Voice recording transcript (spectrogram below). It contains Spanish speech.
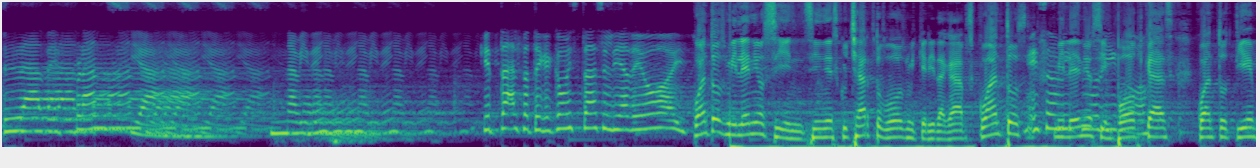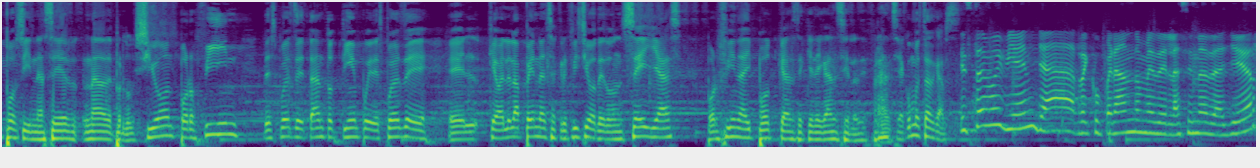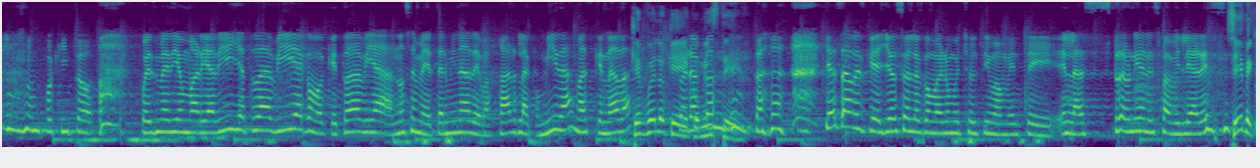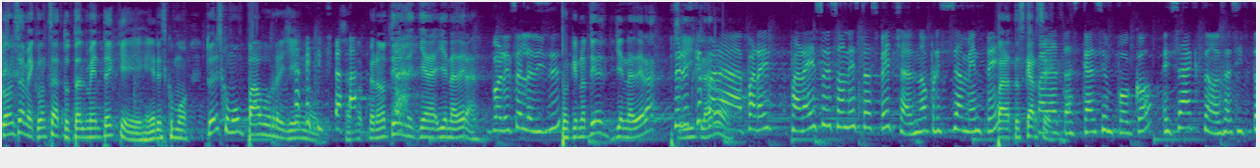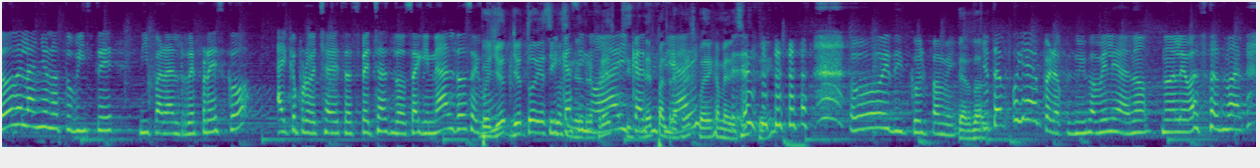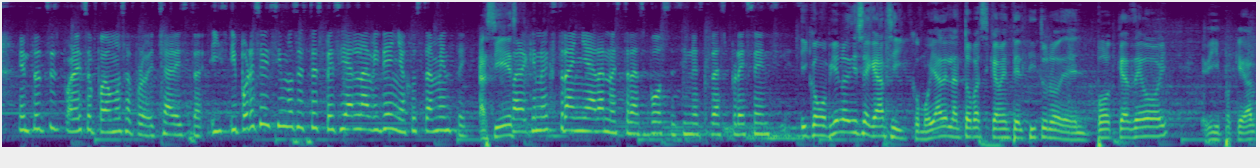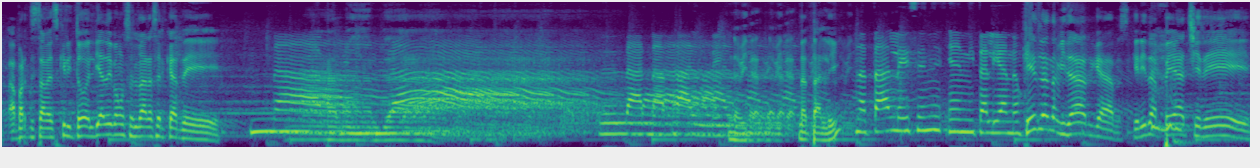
La de Francia. Navideña, ¿Qué tal, Fateca? ¿Cómo estás el día de hoy? ¿Cuántos milenios sin, sin escuchar tu voz, mi querida Gaps? ¿Cuántos Eso milenios sin digo. podcast? ¿Cuánto tiempo sin hacer nada de producción? Por fin, después de tanto tiempo y después de el que valió la pena el sacrificio de doncellas, por fin hay podcast de qué elegancia la de Francia. ¿Cómo estás, Gaps? Estoy muy bien, ya recuperándome de la cena de ayer, un poquito, pues medio mareadilla todavía, como que todavía no se me termina de bajar la comida, más que nada. ¿Qué fue lo que Pero comiste? contenta. Ya sabes que yo suelo comer mucho últimamente en las reuniones familiares. Sí, me consta, me consta totalmente que eres como, tú eres como un pavo relleno, o sea, no- pero no tienes llena- llenadera. ¿Por eso lo dices? Porque no tienes llenadera. Pero sí, es que claro. para, para, para eso son estas fechas, ¿no? Precisamente. Para atascarse. Para atascarse un poco. Exacto. O sea, si todo el año no tuviste ni para el refresco, hay que aprovechar estas fechas, los aguinaldos, según. Pues yo, yo todavía sigo sin el no refresco, hay, sin casi tener para el sí hay. déjame decirte. ¿eh? Uy, discúlpame. Perdón. Yo tampoco, pero pues mi familia no, no le va tan mal. Entonces por eso podemos aprovechar esto. Y, y por eso hicimos este especial navideño, justamente. Así es. Para que no extrañara nuestras voces y nuestras presencias. Y como bien lo dice Gaps y como ya adelantó básicamente el título del podcast de hoy, y porque a- aparte estaba escrito, el día de hoy vamos a hablar acerca de Navidad. La Natale. Navidad, Navidad. Natali. Natale es en, en italiano. ¿Qué es la Navidad, Gaps? Querida PhD,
